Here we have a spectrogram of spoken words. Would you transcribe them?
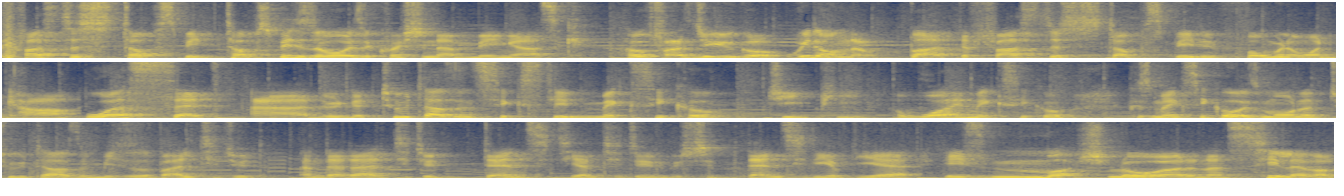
Fastest top speed. Top speed is always a question I'm being asked. How fast do you go? We don't know. But the fastest top speed in Formula One car was set uh, during the 2016 Mexico GP. Why Mexico? Because Mexico is more than 2000 meters of altitude. And that altitude, density altitude, which is the density of the air, is much lower than at sea level.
